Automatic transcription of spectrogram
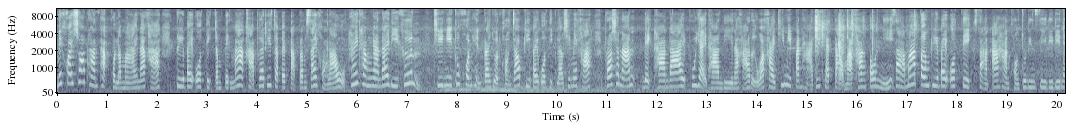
ไม่ค่อยชอบทานผักผลไม้นะคะรีไบโอติกจำเป็นมากค่ะ เพื่อที่จะไปปรับลำไส้ของเราให้ทำงานได้ดีขึ้น ทีนี้ทุกคนเห็นประโยชน์ของเจ้าพรีไบโอติกแล้วใช่ไหมคะ เพราะฉะนั้นเด็กทานได้ผู้ใหญ่ทานดีนะคะ หรือว่าใครที่มีปัญหาที่แคทกล่าวมาข้างต้นนี้ สามารถเติมพรีไบโอติก สารอาหารของจุลินทรีย์ดีๆ ใน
